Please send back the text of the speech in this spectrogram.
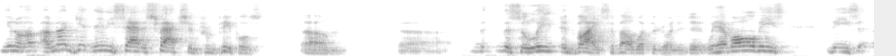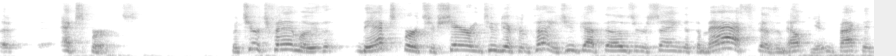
you know, I'm not getting any satisfaction from people's um, uh, this elite advice about what they're going to do. We have all these these uh, experts, but church family, the, the, experts are sharing two different things. You've got those who are saying that the mask doesn't help you. In fact, it,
